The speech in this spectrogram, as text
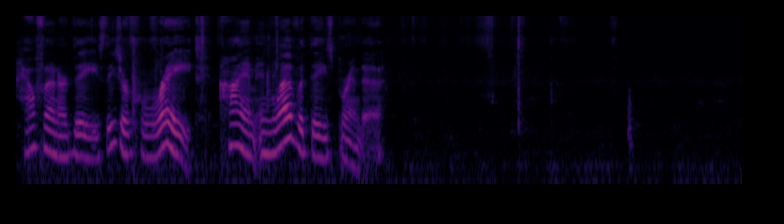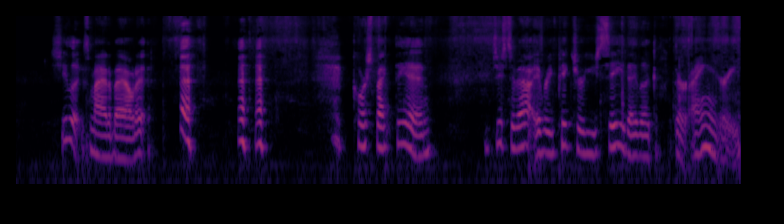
How fun are these? These are great. I am in love with these, Brenda. She looks mad about it. of course, back then, just about every picture you see, they look, they're angry.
